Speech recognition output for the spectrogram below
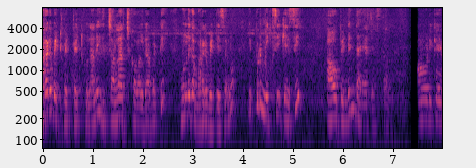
మరగబెట్టి పెట్టి పెట్టుకున్నాను. ఇది చల్లార్చుకోవాలి కాబట్టి ముందుగా మరగబెట్టేశాను. ఇప్పుడు మిక్సీకి వేసి ఆవు పిండిని తయారు చేస్తాను. మామిడికాయ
